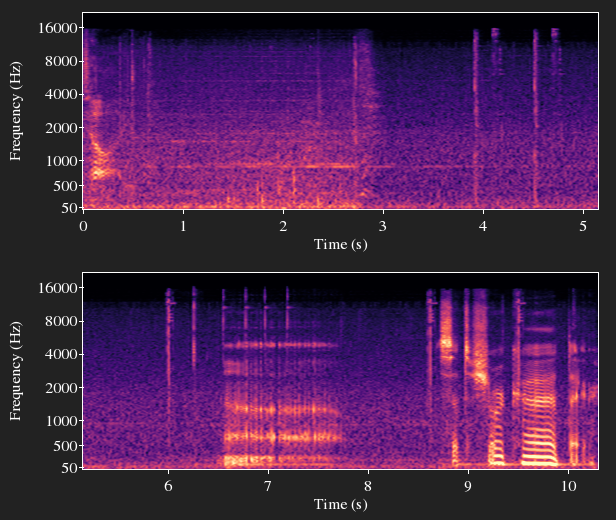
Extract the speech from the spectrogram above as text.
Time. Uh, set the shortcut there.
